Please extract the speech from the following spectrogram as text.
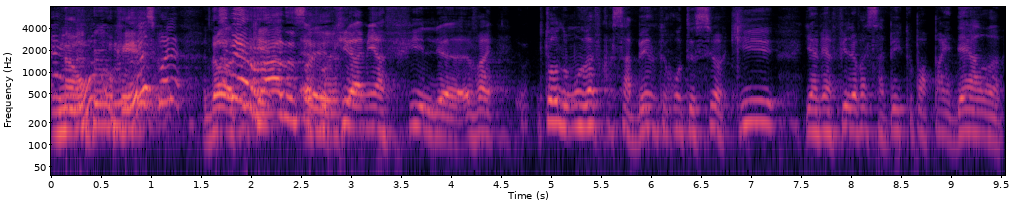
Não? O quê? escolha? Não, Tá é errado isso é aí. porque a minha filha vai. Todo mundo vai ficar sabendo o que aconteceu aqui. E a minha filha vai saber que o papai dela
